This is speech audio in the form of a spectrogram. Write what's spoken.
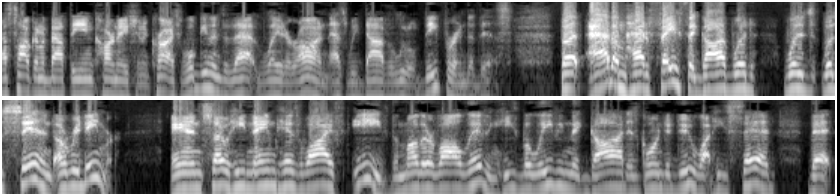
That's talking about the incarnation of Christ. We'll get into that later on as we dive a little deeper into this. But Adam had faith that God would would would send a redeemer. And so he named his wife Eve, the mother of all living. He's believing that God is going to do what he said that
